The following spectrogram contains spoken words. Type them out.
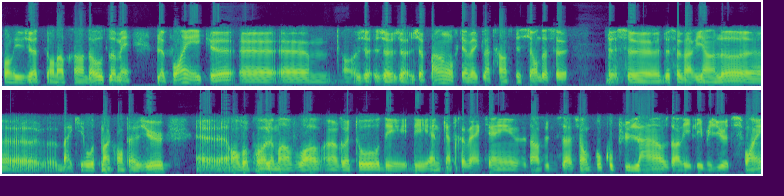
qu'on les jette puis on en prend d'autres là. Mais le point est que euh, je, je, je pense qu'avec la transmission de ce de ce de ce variant-là, euh, ben, qui est hautement contagieux, euh, on va probablement voir un retour des, des N95 dans une utilisation beaucoup plus large dans les, milieux de soins.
